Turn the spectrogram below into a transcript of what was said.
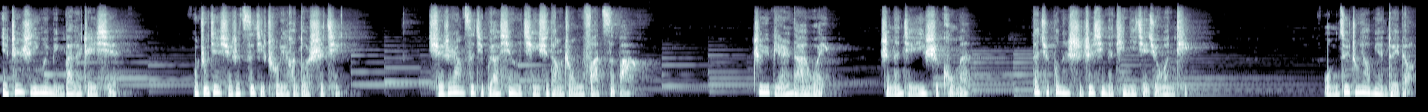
也正是因为明白了这些，我逐渐学着自己处理很多事情，学着让自己不要陷入情绪当中无法自拔。至于别人的安慰，只能解一时苦闷，但却不能实质性的替你解决问题。我们最终要面对的，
